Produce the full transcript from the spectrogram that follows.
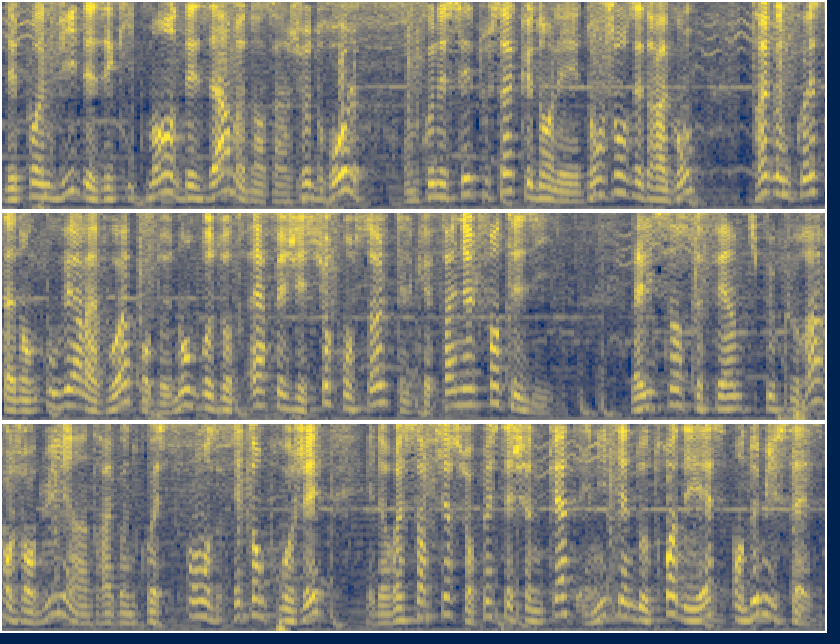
Des points de vie, des équipements, des armes dans un jeu de rôle, on ne connaissait tout ça que dans les Donjons et Dragons. Dragon Quest a donc ouvert la voie pour de nombreux autres RPG sur console tels que Final Fantasy. La licence se fait un petit peu plus rare aujourd'hui, un Dragon Quest 11 est en projet et devrait sortir sur PlayStation 4 et Nintendo 3DS en 2016.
